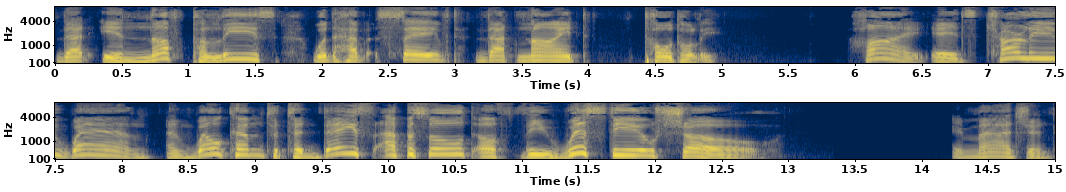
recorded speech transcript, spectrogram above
that enough police would have saved that night totally. Hi, it's Charlie Wang, and welcome to today's episode of The Wissteel Show. Imagine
